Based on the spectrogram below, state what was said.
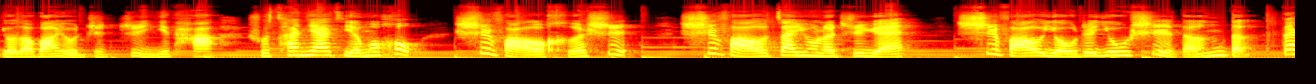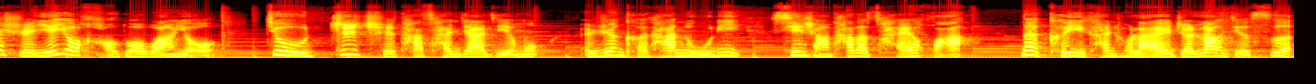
有的网友质质疑她说，参加节目后是否合适，是否占用了资源。是否有着优势等等，但是也有好多网友就支持他参加节目，认可他努力，欣赏他的才华。那可以看出来，这浪姐四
